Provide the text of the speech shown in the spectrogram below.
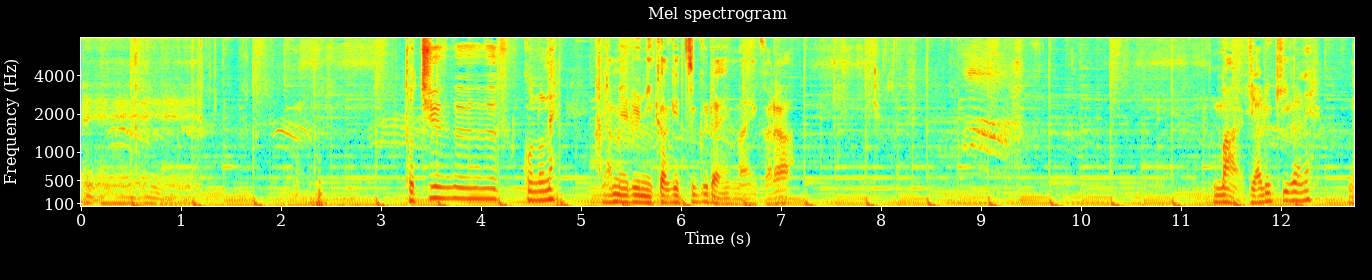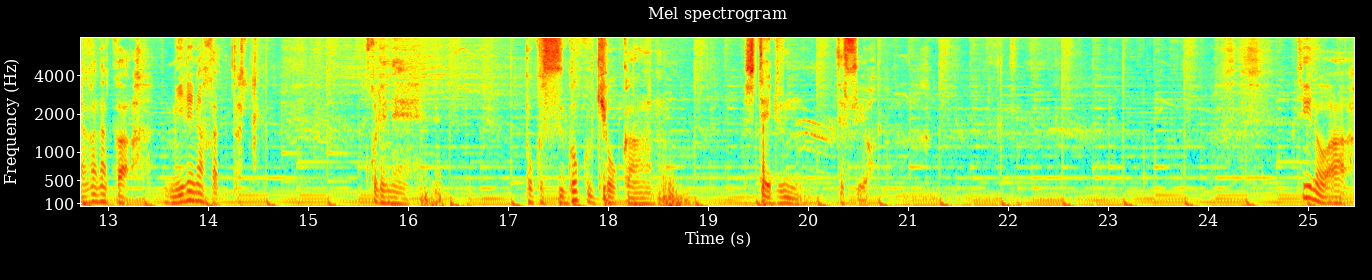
えー、途中このね辞める2ヶ月ぐらい前からまあやる気がねなかなか見れなかったこれね僕すごく共感してるんですよ。っていうのは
